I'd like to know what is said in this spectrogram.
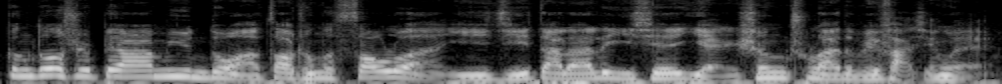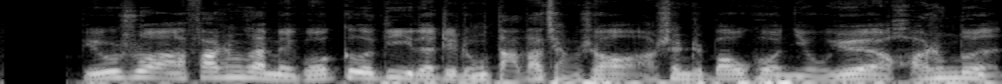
更多是 BLM 运动啊造成的骚乱，以及带来了一些衍生出来的违法行为。比如说啊，发生在美国各地的这种打砸抢烧啊，甚至包括纽约、华盛顿。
